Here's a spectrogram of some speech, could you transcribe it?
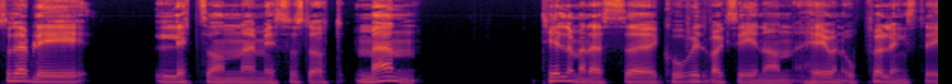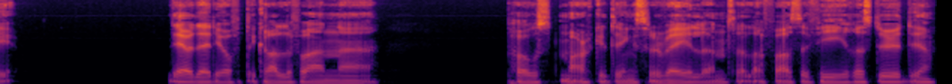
Så det blir litt sånn misforstått. Men til og med disse covid-vaksinene har jo en oppfølgingstid. Det er jo det de ofte kaller for en uh, post-marketing surveillance, eller fase fire-studie.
